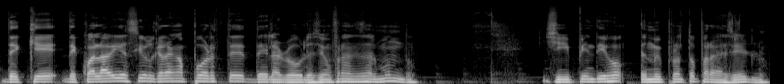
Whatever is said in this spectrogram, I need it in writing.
de, que, de cuál había sido el gran aporte de la Revolución Francesa al mundo. Xi Jinping dijo, es muy pronto para decirlo.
